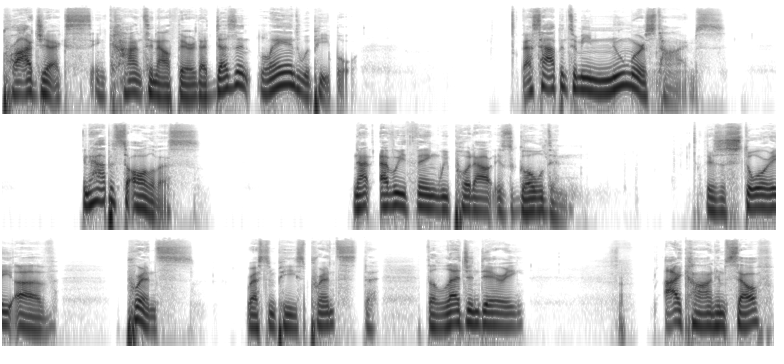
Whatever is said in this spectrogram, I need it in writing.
projects and content out there that doesn't land with people. That's happened to me numerous times. It happens to all of us. Not everything we put out is golden. There's a story of Prince, rest in peace, Prince, the, the legendary icon himself.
